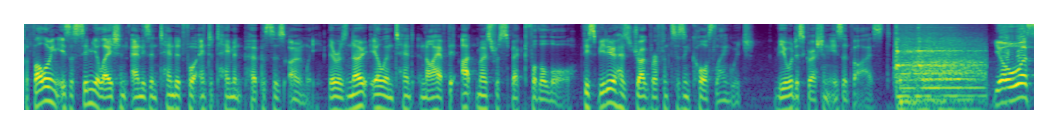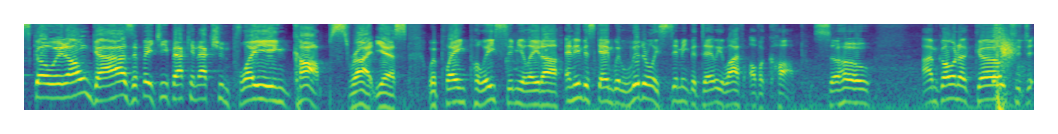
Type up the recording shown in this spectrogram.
The following is a simulation and is intended for entertainment purposes only. There is no ill intent and I have the utmost respect for the law. This video has drug references and coarse language. Viewer discretion is advised. Yo, what's going on, guys? FAG back in action playing cops. Right, yes. We're playing Police Simulator, and in this game, we're literally simming the daily life of a cop. So, I'm going to go to...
